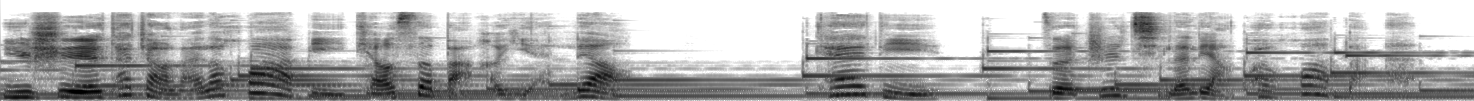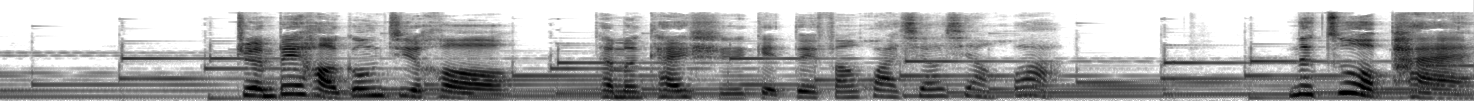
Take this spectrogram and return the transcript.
于是他找来了画笔、调色板和颜料，凯蒂则支起了两块画板。准备好工具后，他们开始给对方画肖像画。那做派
